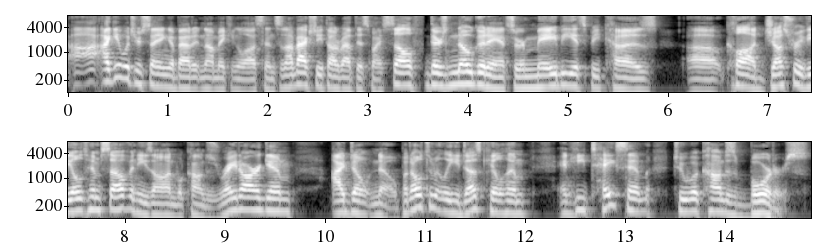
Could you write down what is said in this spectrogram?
I, get what you're saying about it not making a lot of sense, and I've actually thought about this myself. There's no good answer. Maybe it's because uh, Klaue just revealed himself and he's on Wakanda's radar again. I don't know. But ultimately, he does kill him and he takes him to Wakanda's borders.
